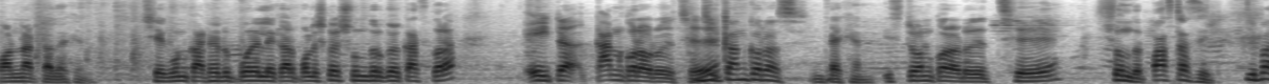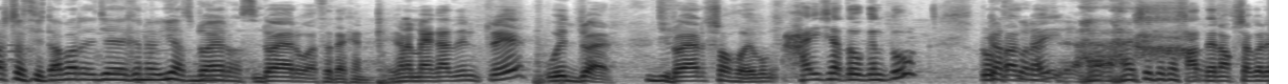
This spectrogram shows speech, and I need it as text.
কর্নারটা দেখেন। সেগুন কাঠের উপরে লেকার পলিশ করে সুন্দর করে কাজ করা। এইটা কান করা রয়েছে। জি কান করা আছে। দেখেন স্টোন করা রয়েছে। সুন্দর পাঁচটা সিট জি পাঁচটা সিট আবার এই যে এখানে ইয়াস ডয়ারও আছে। ডয়ারও আছে দেখেন। এখানে ম্যাগাজিন ট্রে উইথ ড্রয়ার জি। ড্রয়ার সহ এবং হাই সাথেও কিন্তু করা টোটালটাই হ্যাঁ হাতে নকশা করে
